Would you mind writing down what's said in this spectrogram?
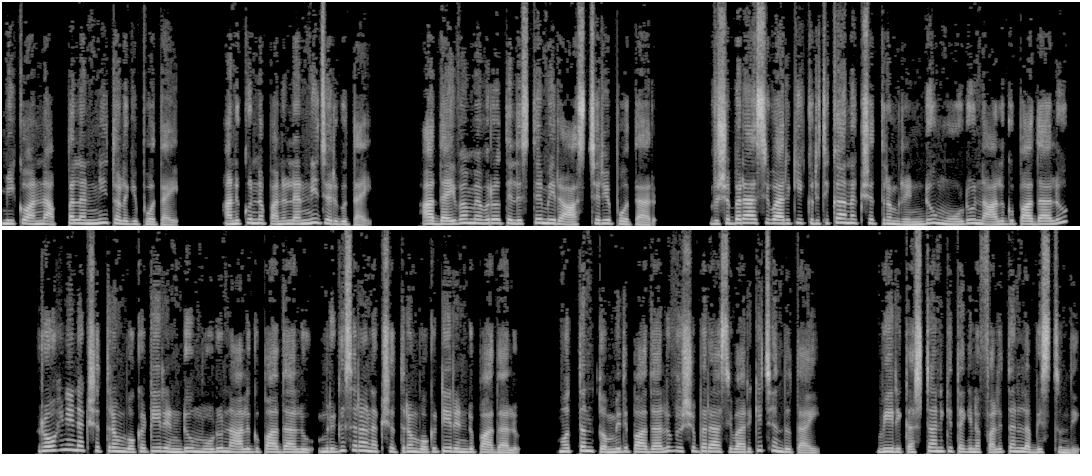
మీకు అన్న అప్పలన్నీ తొలగిపోతాయి. అనుకున్న పనులన్నీ జరుగుతాయి. ఆ దైవం ఎవరో తెలిస్తే మీరు ఆశ్చర్యపోతారు. వృషభరాశివారికి కృతికా నక్షత్రం రెండు మూడు నాలుగు పాదాలు రోహిణి నక్షత్రం ఒకటి రెండు మూడు నాలుగు పాదాలు మృగసర నక్షత్రం ఒకటి రెండు పాదాలు. మొత్తం తొమ్మిది పాదాలు వృషభరాశివారికి చెందుతాయి. వీరి కష్టానికి తగిన ఫలితం లభిస్తుంది.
